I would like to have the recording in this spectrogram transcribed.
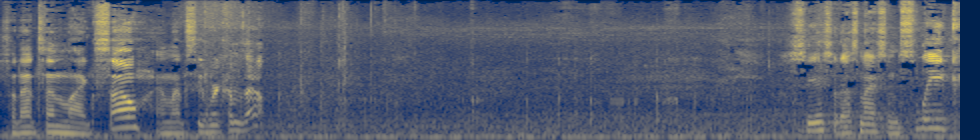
So that's in like so, and let's see where it comes out. See, so that's nice and sleek.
